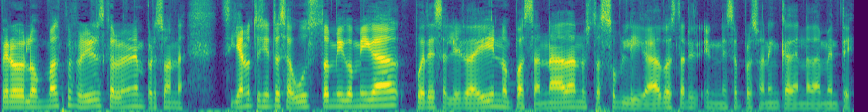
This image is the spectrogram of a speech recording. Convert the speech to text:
Pero lo más preferible es que lo hablen en persona. Si ya no te sientes a gusto, amigo, amiga, puedes salir de ahí, no pasa nada, no estás obligado a estar en esa persona encadenadamente.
